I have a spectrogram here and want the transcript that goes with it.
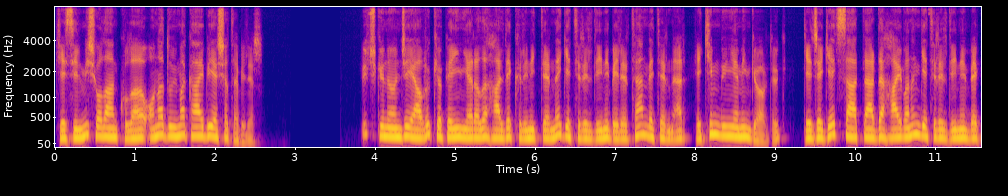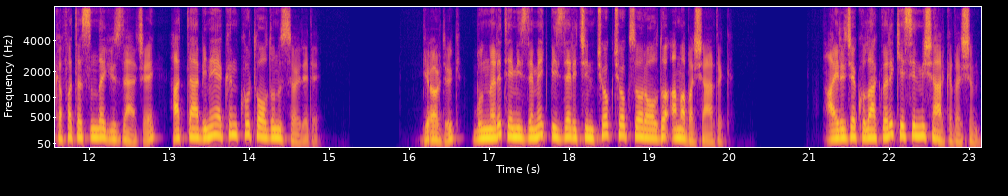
Kesilmiş olan kulağı ona duyma kaybı yaşatabilir. Üç gün önce yavru köpeğin yaralı halde kliniklerine getirildiğini belirten veteriner hekim Bünyamin Gördük, gece geç saatlerde hayvanın getirildiğini ve kafatasında yüzlerce, hatta bine yakın kurt olduğunu söyledi. Gördük, bunları temizlemek bizler için çok çok zor oldu ama başardık. Ayrıca kulakları kesilmiş arkadaşın.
